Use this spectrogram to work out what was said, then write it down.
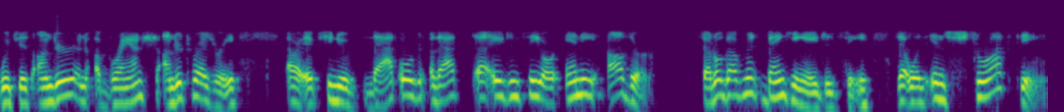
which is under an, a branch under Treasury, uh, if she knew of that or that uh, agency or any other federal government banking agency that was instructing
